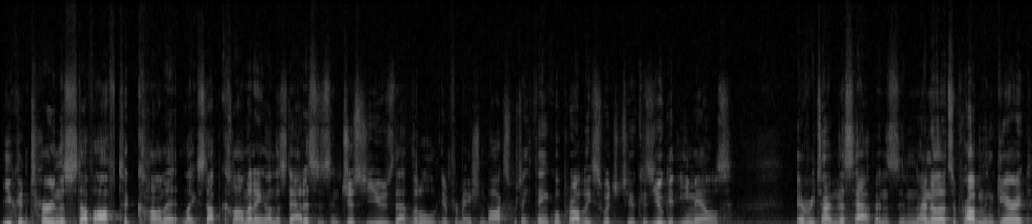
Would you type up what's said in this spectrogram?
You can turn this stuff off to comment, like stop commenting on the statuses and just use that little information box, which I think we'll probably switch to because you'll get emails every time this happens. And I know that's a problem in Gerrit,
